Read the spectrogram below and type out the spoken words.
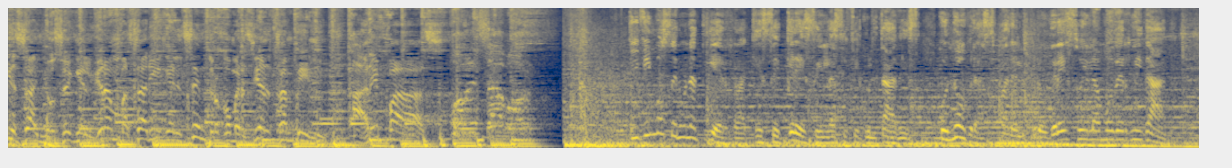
Años en el Gran Bazar y en el Centro Comercial Sambil. Arepas. Por sabor. Vivimos en una tierra que se crece en las dificultades, con obras para el progreso y la modernidad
